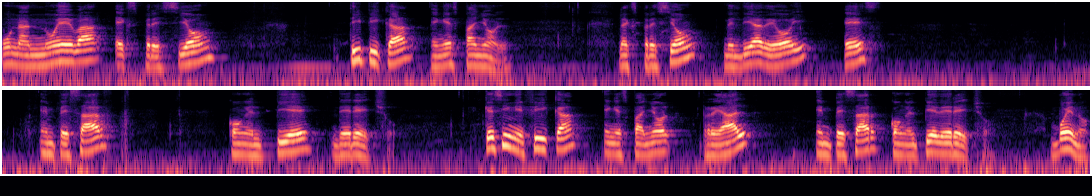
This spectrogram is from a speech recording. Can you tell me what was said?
una nueva expresión típica en español. La expresión del día de hoy es empezar con el pie derecho. ¿Qué significa en español real empezar con el pie derecho? Bueno,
